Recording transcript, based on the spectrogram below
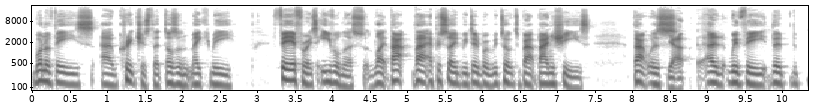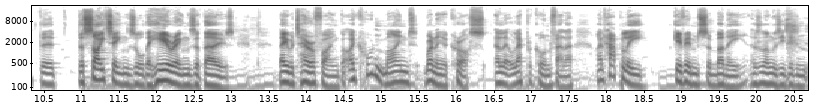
one of these um, creatures that doesn't make me fear for its evilness, like that that episode we did where we talked about banshees. That was Yeah. uh, with the the, the the the sightings or the hearings of those. They were terrifying, but I couldn't mind running across a little leprechaun fella. I'd happily give him some money as long as he didn't,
